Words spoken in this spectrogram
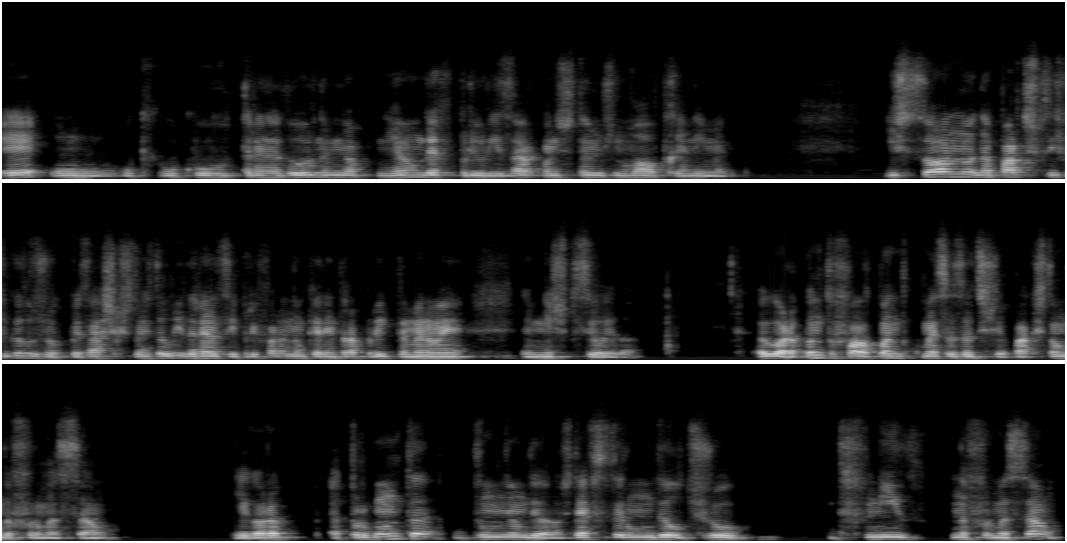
é o, o, que, o que o treinador, na minha opinião, deve priorizar quando estamos no alto rendimento. Isto só no- na parte específica do jogo. Depois há as questões da liderança e por aí fora, não quero entrar por aí, que também não é a minha especialidade. Agora, quando tu falas, quando começas a descer para a questão da formação, e agora a pergunta de um milhão de euros, deve ser um modelo de jogo definido na formação?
